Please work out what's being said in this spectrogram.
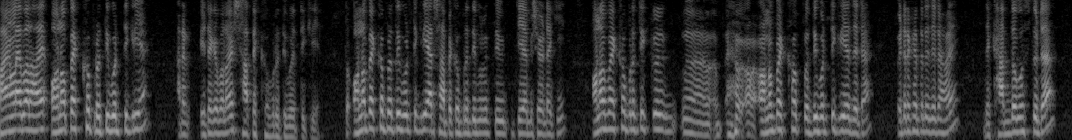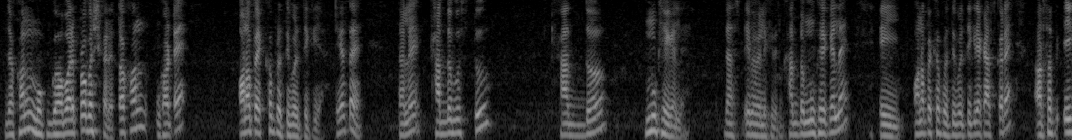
বাংলায় বলা হয় অনপেক্ষ প্রতিবর্তী ক্রিয়া। আর এটাকে বলা হয় সাপেক্ষ প্রতিবর্তী ক্রিয়া তো অনপেক্ষ প্রতিবর্তী ক্রিয়া আর সাপেক্ষ প্রতিবর্তী ক্রিয়া বিষয়টা কি? অনপেক্ষ প্রতি অনপেক্ষ প্রতিবর্তী ক্রিয়া যেটা ওইটার ক্ষেত্রে যেটা হয় যে খাদ্যবস্তুটা যখন মুখ গহ্বরে প্রবেশ করে, তখন ঘটে অনপেক্ষ প্রতিবর্তী ক্রিয়া ঠিক আছে? তাহলে খাদ্যবস্তু খাদ্য মুখে গেলে, জাস্ট এভাবে লিখে দিন খাদ্য মুখে গেলে এই অনপেক্ষা প্রতিবর্তী কাজ করে। অর্থাৎ এই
